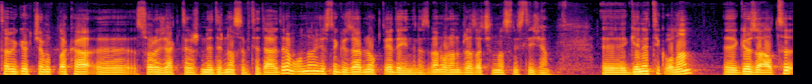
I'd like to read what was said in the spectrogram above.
tabii Gökçe mutlaka e, soracaktır nedir, nasıl bir tedavidir ama ondan öncesinde güzel bir noktaya değindiniz. Ben oranın biraz açılmasını isteyeceğim. E, genetik olan gözaltı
